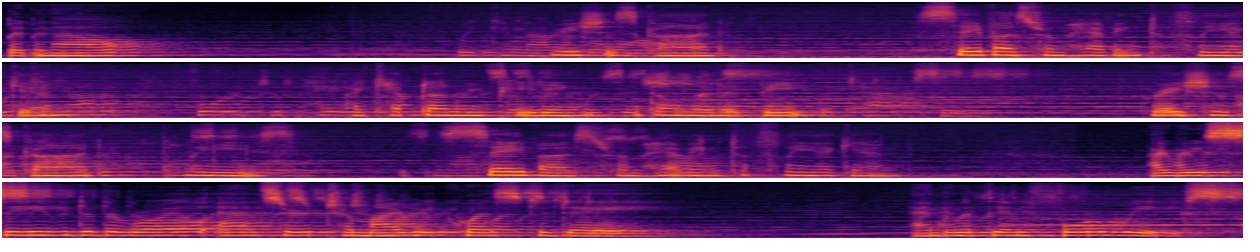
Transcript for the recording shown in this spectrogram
But now, Gracious God, save us from having to flee again. I kept on repeating, don't let it be. Gracious God, please save us from having to flee again. I received the royal answer to my request today, and within four weeks,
